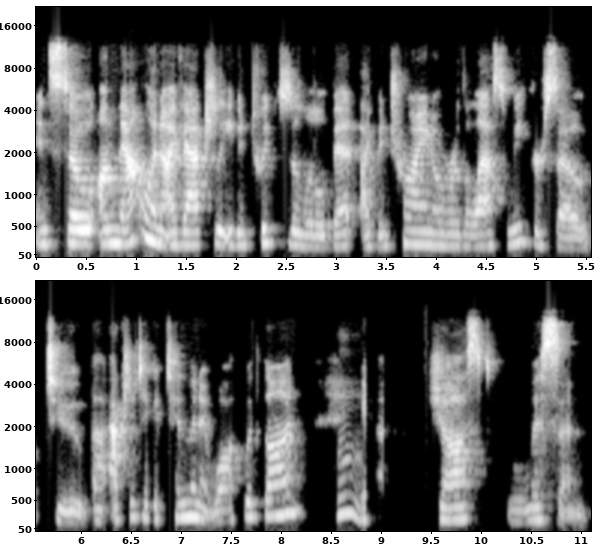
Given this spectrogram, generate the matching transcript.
And so on that one, I've actually even tweaked it a little bit. I've been trying over the last week or so to uh, actually take a 10 minute walk with God, Hmm. Just listen.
